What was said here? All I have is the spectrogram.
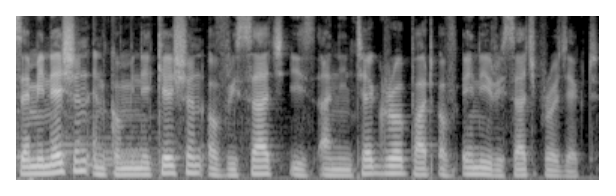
Dissemination and communication of research is an integral part of any research project.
